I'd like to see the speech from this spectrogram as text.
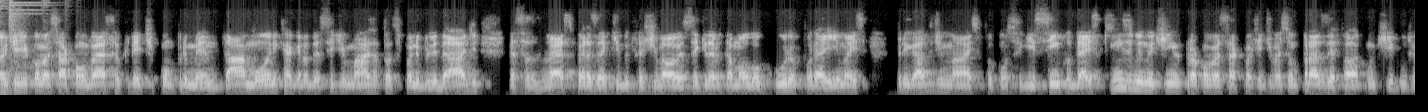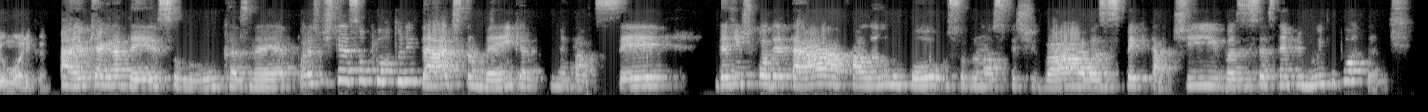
Antes de começar a conversa, eu queria te cumprimentar, Mônica, agradecer demais a tua disponibilidade nessas vésperas aqui do festival. Eu sei que deve estar uma loucura por aí, mas obrigado demais por conseguir 5, 10, 15 minutinhos para conversar com a gente. Vai ser um prazer falar contigo, viu, Mônica? Ah, eu que agradeço, Lucas, né, por a gente ter essa oportunidade também. Quero cumprimentar você, da gente poder estar falando um pouco sobre o nosso festival, as expectativas, isso é sempre muito importante.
